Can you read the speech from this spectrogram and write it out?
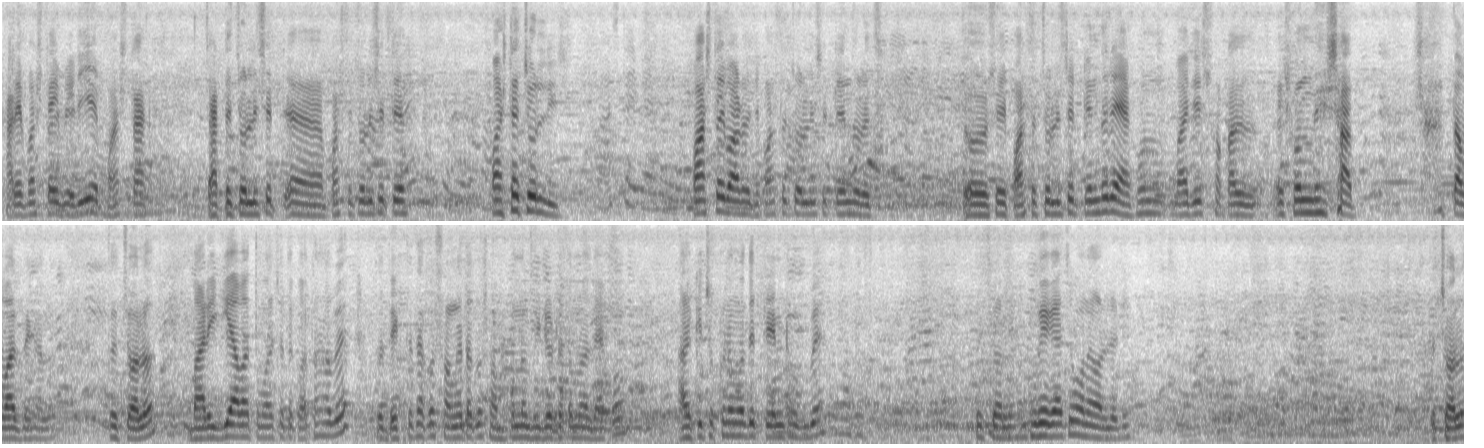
সাড়ে পাঁচটায় বেরিয়ে পাঁচটা চারটে চল্লিশে পাঁচটা চল্লিশে ট্রেন পাঁচটা চল্লিশ। পাঁচটায় বার হয়েছে পাঁচটা চল্লিশের ট্রেন ধরেছি। তো সেই পাঁচটা চল্লিশের ট্রেন ধরে এখন বাজে সকাল সন্ধে সাত, সাতটা বাজতে গেল। তো চলো, বাড়ি গিয়ে আবার তোমার সাথে কথা হবে। তো দেখতে থাকো, সঙ্গে থাকো, সম্পূর্ণ ভিডিওটা তোমরা দেখো। আর কিছুক্ষণের মধ্যে ট্রেন ঢুকবে। তো চলো, ঢুকে গেছে মনে অলরেডি তো চলো,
